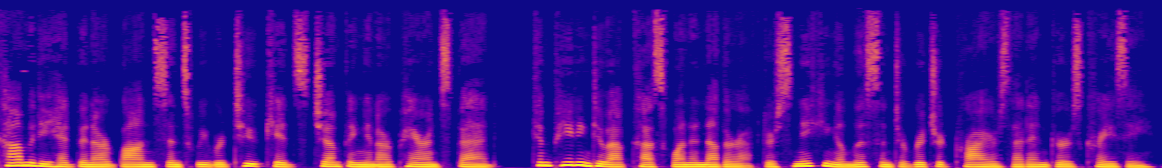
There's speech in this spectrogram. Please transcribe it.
Comedy had been our bond since we were two kids jumping in our parents' bed, competing to outcuss one another after sneaking a listen to Richard Pryor's That Edgar's Crazy.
